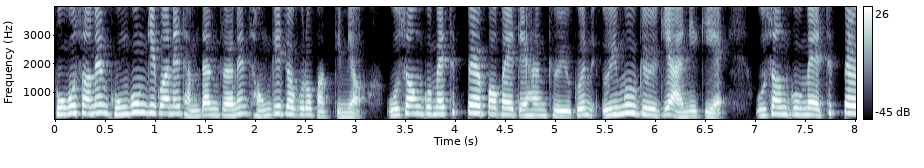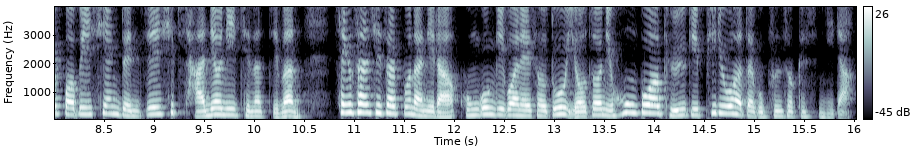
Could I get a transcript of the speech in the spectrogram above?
보고서는 공공기관의 담당자는 정기적으로 바뀌며 우선구매 특별법에 대한 교육은 의무교육이 아니기에 우선구매 특별법이 시행된 지 14년이 지났지만 생산시설뿐 아니라 공공기관에서도 여전히 홍보와 교육이 필요하다고 분석했습니다.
